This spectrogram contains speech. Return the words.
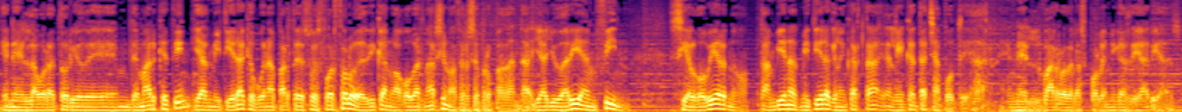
en el laboratorio de, marketing y admitiera que buena parte de su esfuerzo lo dedica no a gobernar sino a hacerse propaganda. Y ayudaría, en fin, si el gobierno también admitiera que le encanta, le encanta chapotear en el barro de las polémicas diarias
